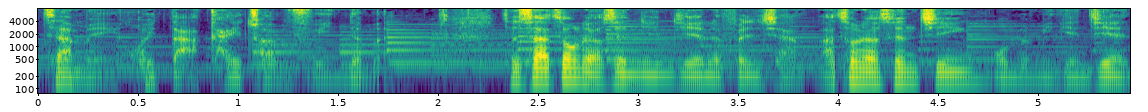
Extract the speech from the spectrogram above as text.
赞美会打开传福音的门。这是阿忠聊圣经今天的分享，阿忠聊圣经，我们明天见。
